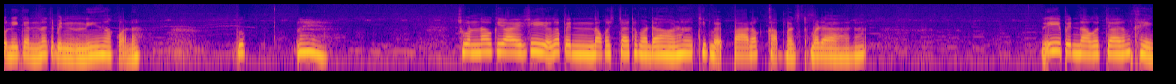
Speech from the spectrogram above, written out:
อันนี้กันน่าจะเป็นอันนี้มากกว่านะปุ๊บแน่ส่วนดาวกระจายที่ก็เป็นดาวกระจายธรรมดานะฮะที่แบบปลาแล้วกลับมาธรรมดานะ นี่เป็นดาวกระจายน้ำแข็ง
